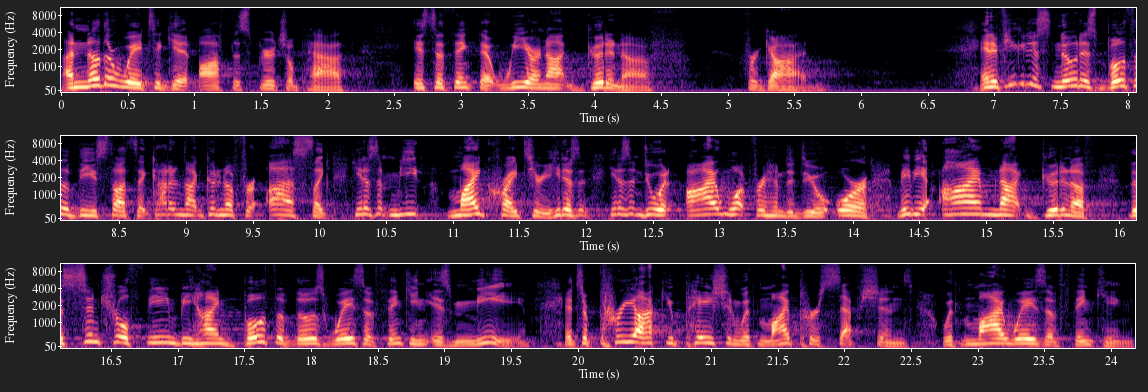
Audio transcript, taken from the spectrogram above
Another way to get off the spiritual path is to think that we are not good enough for God. And if you could just notice both of these thoughts that God is not good enough for us, like he doesn't meet my criteria, he doesn't, he doesn't do what I want for him to do, or maybe I'm not good enough. The central theme behind both of those ways of thinking is me. It's a preoccupation with my perceptions, with my ways of thinking.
